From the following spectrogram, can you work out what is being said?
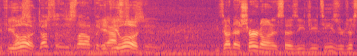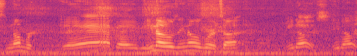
If you look, Justin just let off the If gas. you too look. he's got that shirt on. It says EGTs are just a number. Yeah, baby. He knows. He knows where it's at. He knows. He knows.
